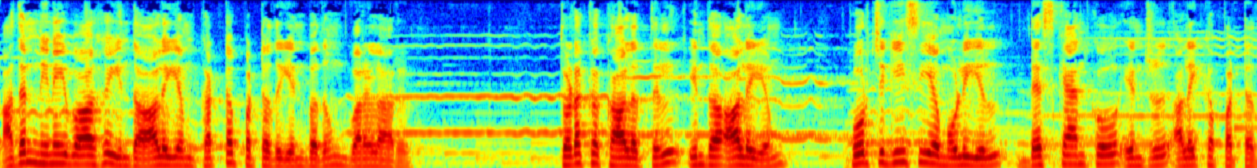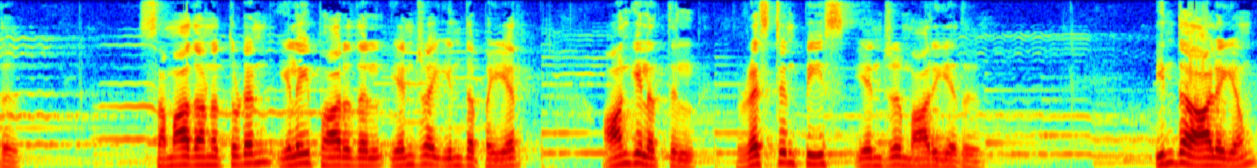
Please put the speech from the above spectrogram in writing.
அதன் நினைவாக இந்த ஆலயம் கட்டப்பட்டது என்பதும் வரலாறு. தொடக்க காலத்தில் இந்த ஆலயம் போர்ச்சுகீசிய மொழியில் டெஸ்கான்கோ என்று அழைக்கப்பட்டது. சமாதானத்துடன் இலை பாறுதல் என்ற இந்த பெயர் ஆங்கிலத்தில் ரெஸ்ட் இன் பீஸ் என்று மாறியது. இந்த ஆலயம்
